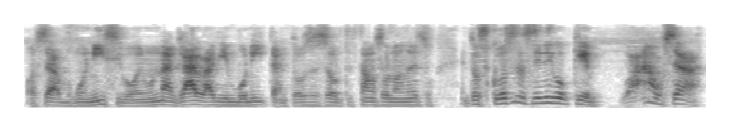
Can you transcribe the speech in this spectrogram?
O sea, buenísimo, en una gala bien bonita. Entonces, ahorita estamos hablando de eso. Entonces, cosas así digo que, wow, o sea,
